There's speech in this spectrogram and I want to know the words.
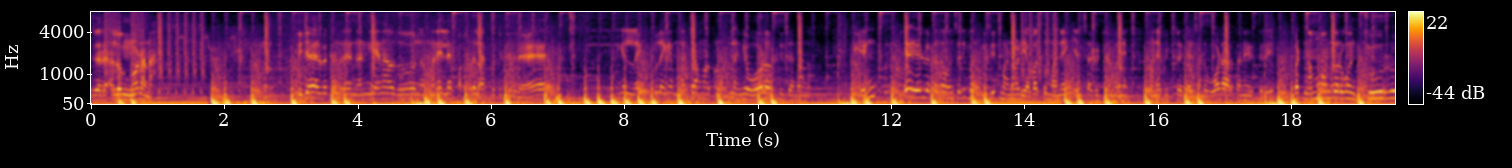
ಇದ್ದಾರೆ ಅಲ್ಲೋಗಿ ನೋಡೋಣ. ನಿಜ ಹೇಳ್ಬೇಕಂದ್ರೆ ನನಗೇನಾದ್ರು ನಮ್ಮ ಮನೆಯಲ್ಲೇ ಪಕ್ಕದಲ್ಲಿ ಹಾಕ್ಬಿಟ್ಟಿದ್ರೆ, ನನಗೆ ಲೈಫ್ ಫುಲ್ ಹಂಗೆ ಮಜಾ ಮಾಡ್ಕೊಂಡು ಫುಲ್ ಹಂಗೆ ಓಡೋಗ್ತಿದ್ದೆ ನಾನು. ಹೆಂಗೆ ನಿಜ ಹೇಳ್ಬೇಕಂದ್ರೆ ಒಂದ್ಸರಿ ಬಂದು ವಿಸಿಟ್ ಮಾಡಿ ನೋಡಿ, ಯಾವತ್ತು ಮನೆ ಕೆಲಸ ಬಿಟ್ಟರೆ ಮನೆ ಮನೆ ಬಿಟ್ಟರೆ ಕೆಲಸ ಅಂತ ಓಡಾಡ್ತಾನೆ ಇರ್ತೀರಿ. ಬಟ್ ನಮ್ಮಂಥವ್ರಿಗೆ ಒಂದು ಚೂರು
